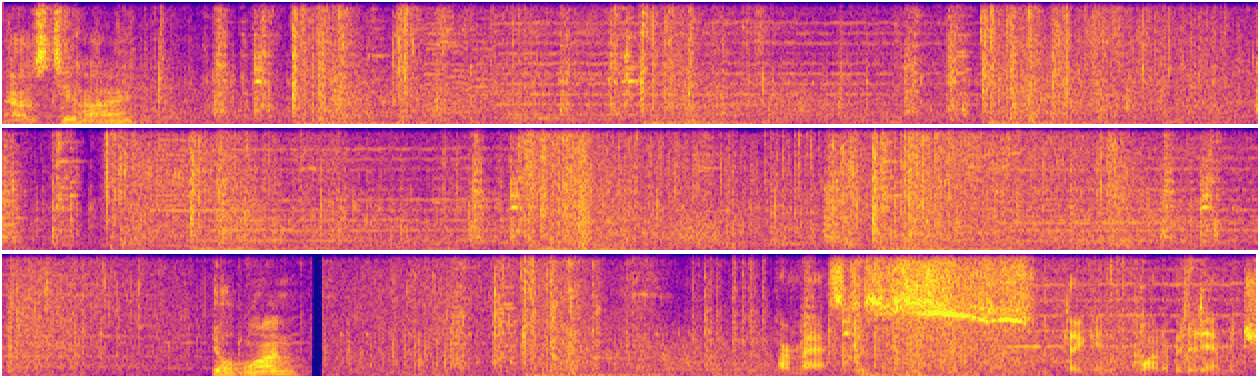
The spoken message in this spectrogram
That was too high. Killed one. Our mast is taking quite a bit of damage.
